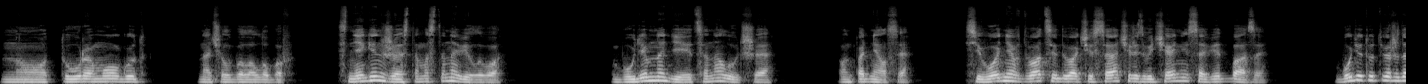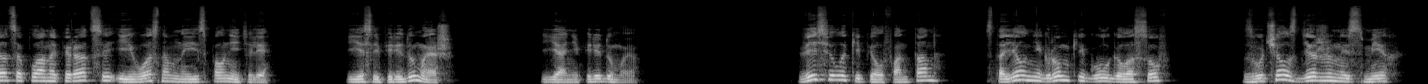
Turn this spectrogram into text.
«Но Тура могут...» – начал было Лобов. Снегин жестом остановил его. «Будем надеяться на лучшее». Он поднялся. «Сегодня в 22 часа чрезвычайный совет базы. Будет утверждаться план операции и его основные исполнители. Если передумаешь...» «Я не передумаю». Весело кипел фонтан, стоял негромкий гул голосов, звучал сдержанный смех,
